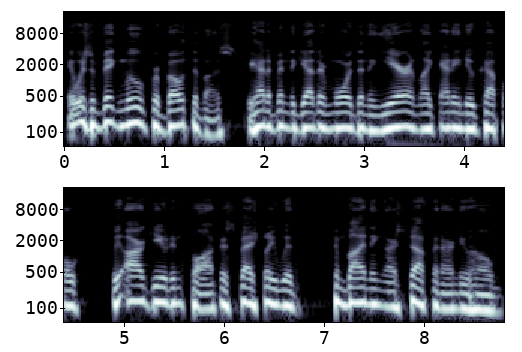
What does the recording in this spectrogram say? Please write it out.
It was a big move for both of us. We hadn't been together more than a year, and like any new couple, we argued and fought, especially with combining our stuff in our new home.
